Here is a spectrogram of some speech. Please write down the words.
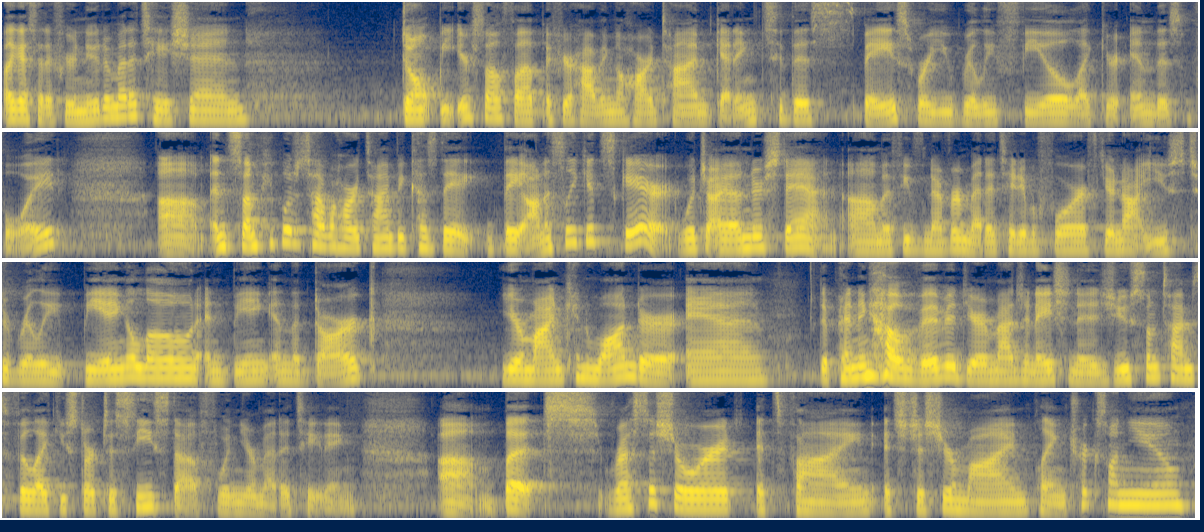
like I said, if you're new to meditation, don't beat yourself up if you're having a hard time getting to this space where you really feel like you're in this void. Um, and some people just have a hard time because they they honestly get scared, which I understand. Um, if you've never meditated before, if you're not used to really being alone and being in the dark, your mind can wander and depending how vivid your imagination is, you sometimes feel like you start to see stuff when you're meditating. Um, but rest assured, it's fine. It's just your mind playing tricks on you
